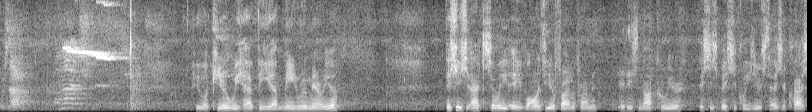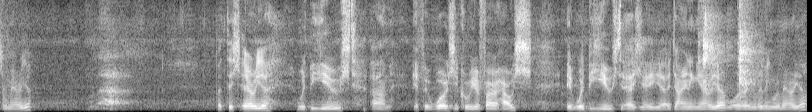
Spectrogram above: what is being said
What's that? If you look here, we have the uh, main room area. This is actually a volunteer fire department. It is not career. This is basically used as a classroom area. But this area would be used, um, if it was a career firehouse, it would be used as a uh, dining area or a living room area.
